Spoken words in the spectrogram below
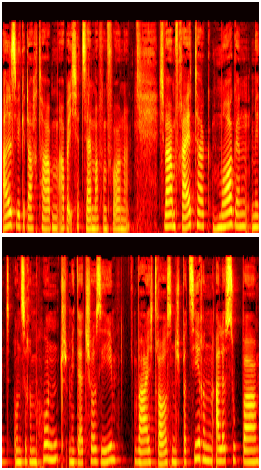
als wir gedacht haben, aber ich erzähle mal von vorne. Ich war am Freitagmorgen mit unserem Hund, mit der Josie, war ich draußen spazieren, alles super.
